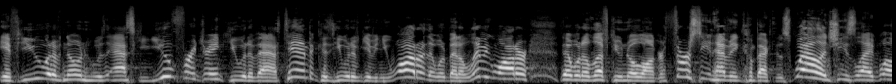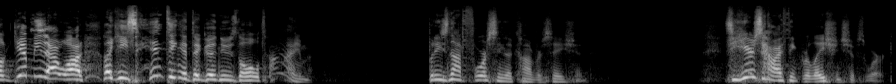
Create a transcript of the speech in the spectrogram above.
If you would have known who was asking you for a drink, you would have asked him because he would have given you water that would have been a living water that would have left you no longer thirsty and having to come back to this well. And she's like, Well, give me that water. Like he's hinting at the good news the whole time, but he's not forcing the conversation. See, here's how I think relationships work.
